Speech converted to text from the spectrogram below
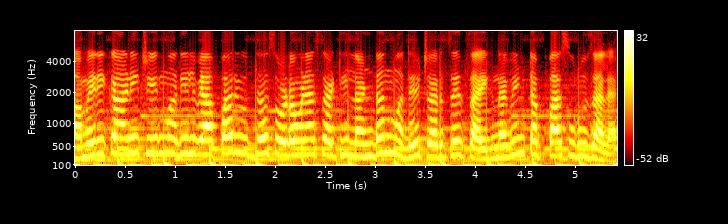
अमेरिका आणि चीनमधील व्यापार युद्ध सोडवण्यासाठी लंडनमध्ये चर्चेचा एक नवीन टप्पा सुरू झालाय.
